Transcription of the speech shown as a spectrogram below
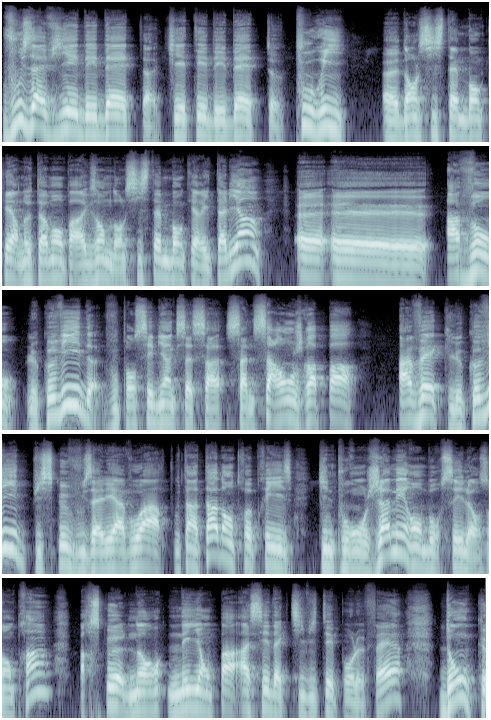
vous aviez des dettes qui étaient des dettes pourries euh, dans le système bancaire, notamment par exemple dans le système bancaire italien. Euh, euh, avant le Covid, vous pensez bien que ça ne s'arrangera pas avec le Covid, puisque vous allez avoir tout un tas d'entreprises qui ne pourront jamais rembourser leurs emprunts parce que n'ayant pas assez d'activité pour le faire. Donc,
